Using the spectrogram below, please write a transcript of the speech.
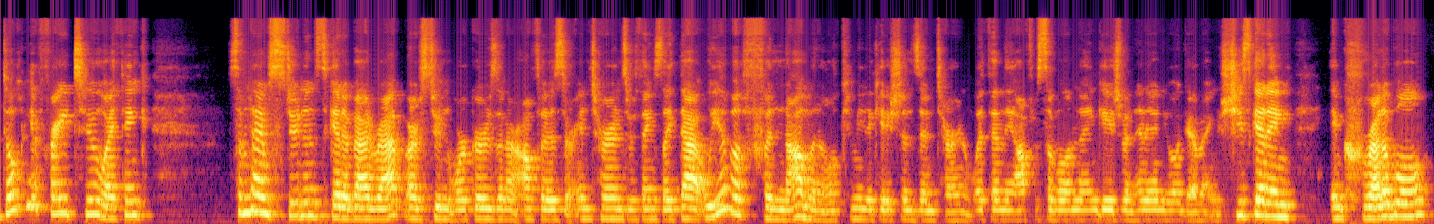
don't be afraid too. I think sometimes students get a bad rap our student workers in our office or interns or things like that we have a phenomenal communications intern within the office of alumni engagement and annual giving she's getting incredible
